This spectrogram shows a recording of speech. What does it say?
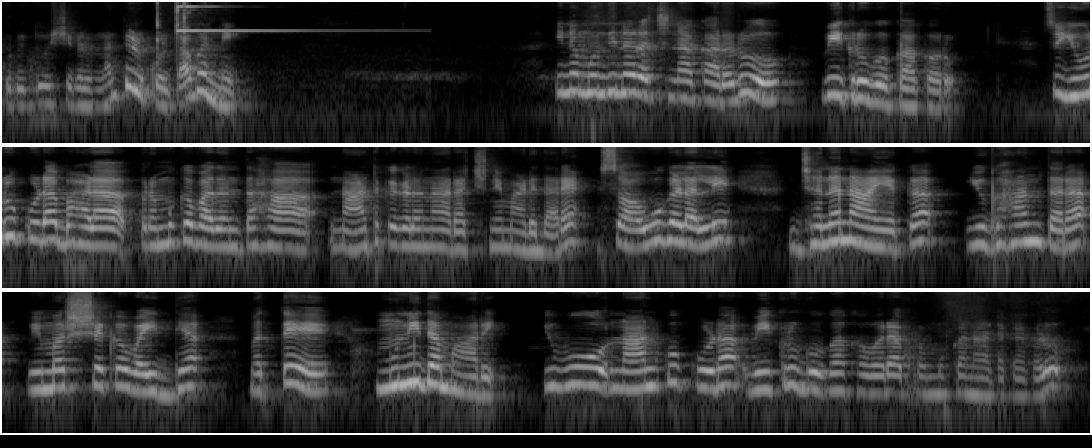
ಕುರಿತು ವಿಷಯಗಳನ್ನು ತಿಳ್ಕೊಳ್ತಾ ಬನ್ನಿ. ಇನ್ನು ಮುಂದಿನ ರಚನಾಕಾರರು ವಿ. ಕೃ ಅವರು. ಸೊ ಇವರು ಕೂಡ ಬಹಳ ಪ್ರಮುಖವಾದಂತಹ ನಾಟಕಗಳನ್ನು ರಚನೆ ಮಾಡಿದ್ದಾರೆ. ಸೊ ಅವುಗಳಲ್ಲಿ ಜನನಾಯಕ, ಯುಗಾಂತರ, ವಿಮರ್ಶಕ ವೈದ್ಯ ಮತ್ತು ಮುನಿದ ಮಾರಿ ಇವು ನಾಲ್ಕು ಕೂಡ ವಿ ಗೋಗಾಕ್ ಅವರ ಪ್ರಮುಖ ನಾಟಕಗಳು.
